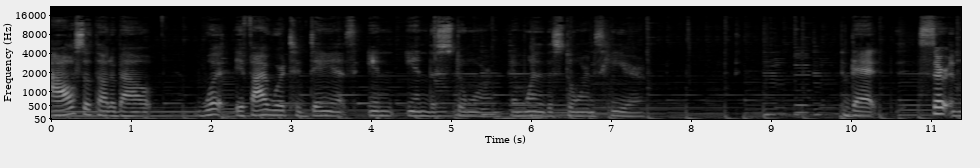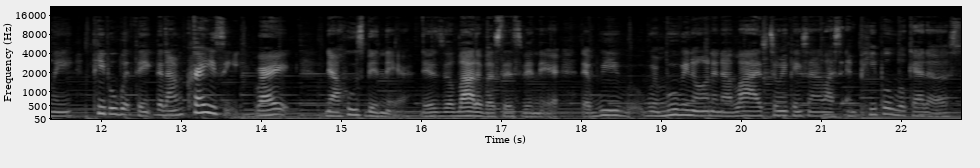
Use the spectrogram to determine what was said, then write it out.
I also thought about what if I were to dance in in the storm, in one of the storms here, that certainly people would think that I'm crazy, right? Now, who's been there? There's a lot of us that's been there. That we we're moving on in our lives, doing things in our lives, and people look at us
